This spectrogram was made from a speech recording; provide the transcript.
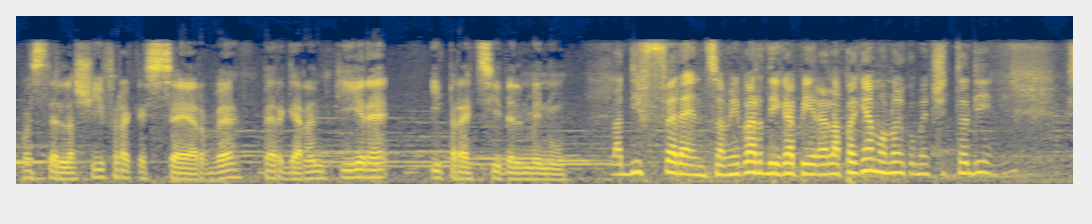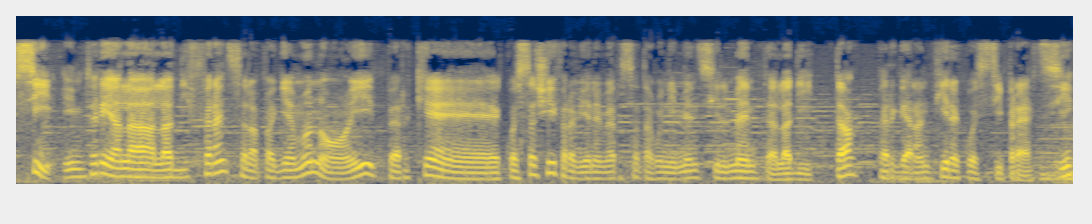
Questa è la cifra che serve per garantire i prezzi del menù. La differenza, mi pare di capire, la paghiamo noi come cittadini? Sì, in teoria la, la, differenza la paghiamo noi perché questa cifra viene versata quindi mensilmente alla ditta per garantire questi prezzi.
